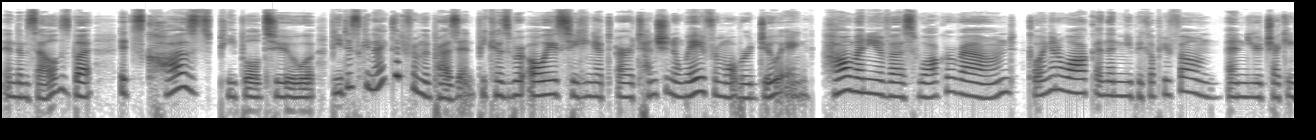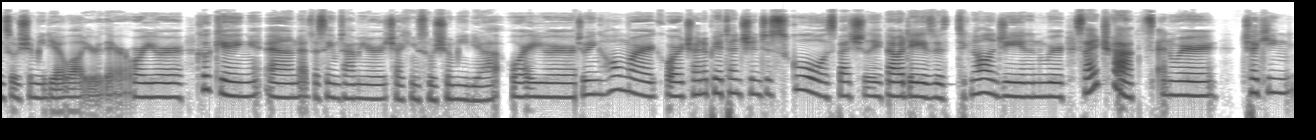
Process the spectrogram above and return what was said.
in themselves, but it's caused people to be disconnected from the present because we're always taking our attention away from what we're doing. How many of us walk around going on a walk and then you pick up your phone and you're checking social media while you're there, or you're cooking and at the same time you're checking social media, or you're doing homework or trying to pay attention to school, especially nowadays with technology, and then we're sidetracked and we're checking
